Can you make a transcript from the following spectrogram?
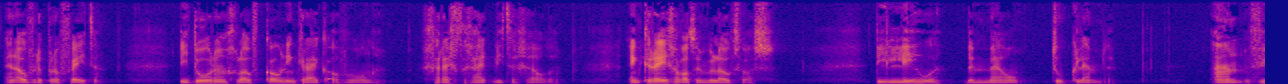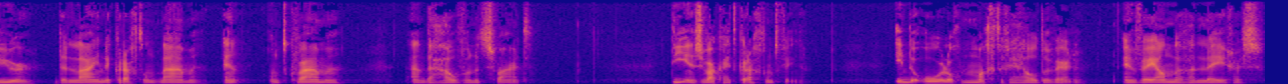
en over de profeten, die door hun geloof koninkrijken overwonnen, gerechtigheid lieten gelden en kregen wat hun beloofd was. Die leeuwen de muil toeklemden, aan vuur de laaiende kracht ontnamen en ontkwamen aan de hou van het zwaard. Die in zwakheid kracht ontvingen, in de oorlog machtige helden werden en vijandige legers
